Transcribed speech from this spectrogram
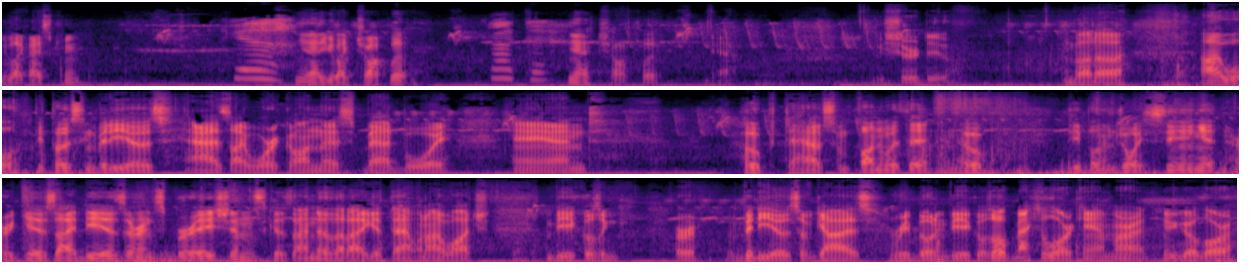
You like ice cream? Yeah. Yeah, you like chocolate? Okay. Yeah, chocolate. Yeah, we sure do. But uh, I will be posting videos as I work on this bad boy and hope to have some fun with it and hope people enjoy seeing it or gives ideas or inspirations because I know that I get that when I watch vehicles or videos of guys rebuilding vehicles. Oh, back to Laura Cam. All right, here you go, Laura.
